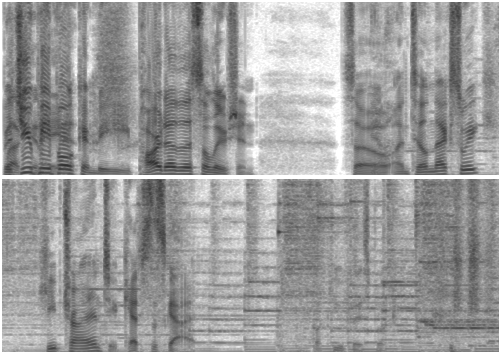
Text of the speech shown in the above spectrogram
but you people can be part of the solution. So until next week, keep trying to catch the sky. Fuck you, Facebook.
